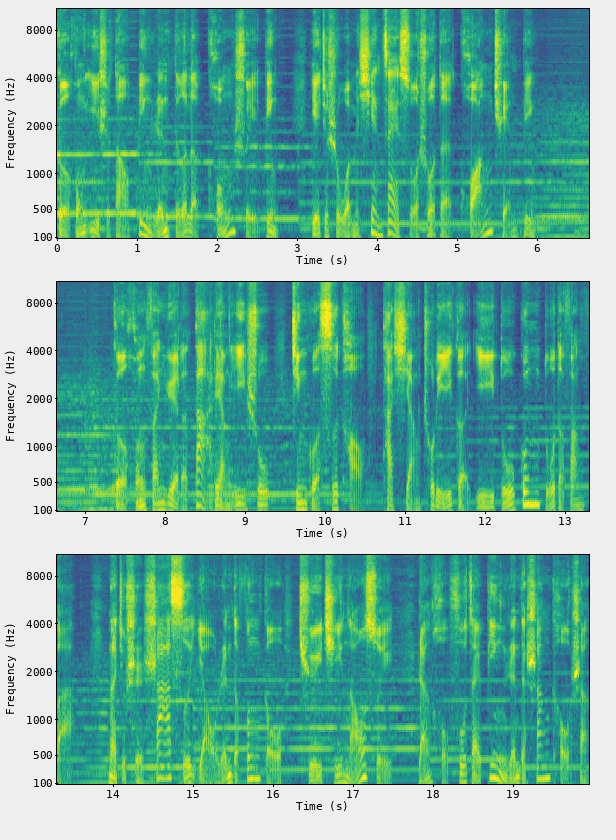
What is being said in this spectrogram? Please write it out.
葛洪意识到病人得了恐水病，也就是我们现在所说的狂犬病。葛洪翻阅了大量医书，经过思考，他想出了一个以毒攻毒的方法，那就是杀死咬人的疯狗，取其脑髓，然后敷在病人的伤口上。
